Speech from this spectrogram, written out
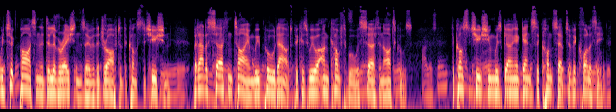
We took part in the deliberations over the draft of the Constitution, but at a certain time we pulled out because we were uncomfortable with certain articles. The Constitution was going against the concept of equality,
